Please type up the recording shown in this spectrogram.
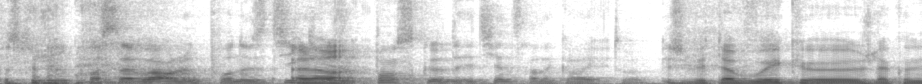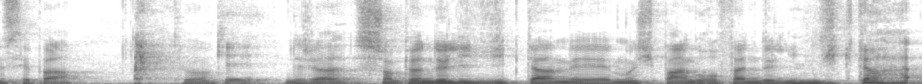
parce que je crois savoir le pronostic. Alors- et je pense que Étienne sera d'accord avec toi. Je vais t'avouer que je la connaissais pas. Tu vois. Déjà, championne de l'Invicta, mais moi je suis pas un gros fan de l'Invicta.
